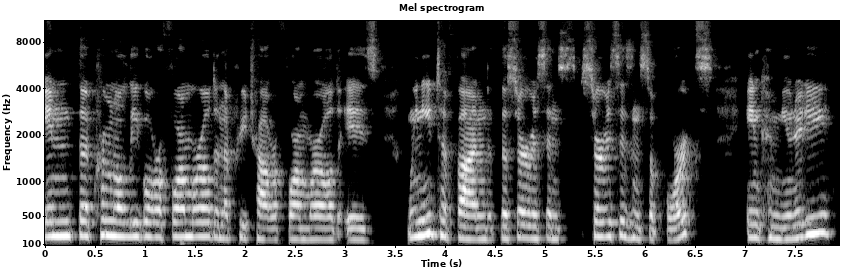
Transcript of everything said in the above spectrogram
in the criminal legal reform world and the pretrial reform world is we need to fund the service and services and supports in community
